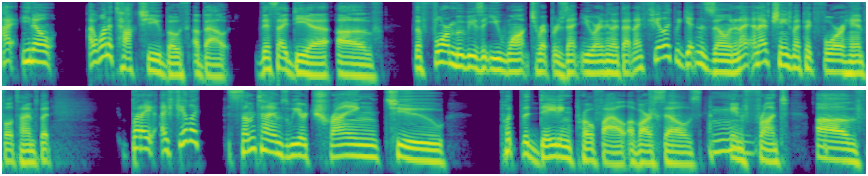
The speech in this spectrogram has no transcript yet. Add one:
I, you know, I want to talk to you both about this idea of the four movies that you want to represent you or anything like that. And I feel like we get in the zone, and I and I've changed my pick four a handful of times, but but I I feel like sometimes we are trying to put the dating profile of ourselves in Mm. front of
